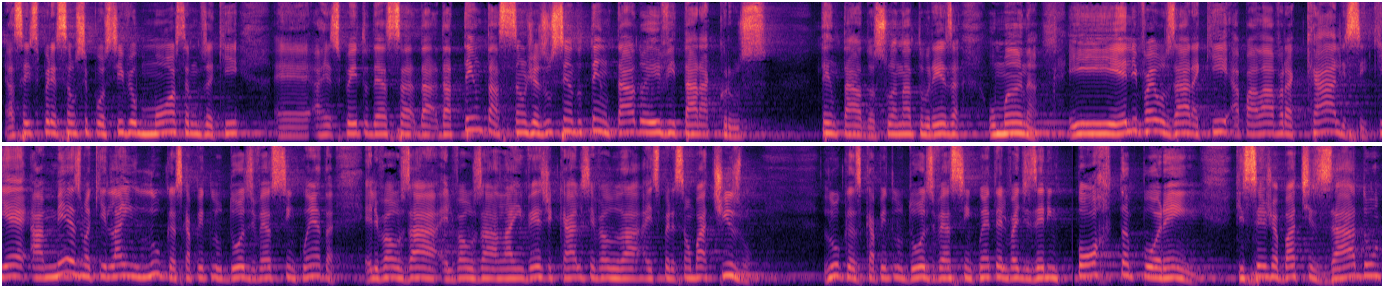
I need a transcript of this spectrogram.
Essa expressão, se possível, mostra-nos aqui é, a respeito dessa, da, da tentação, Jesus sendo tentado a evitar a cruz tentado, a sua natureza humana. E ele vai usar aqui a palavra cálice, que é a mesma que lá em Lucas, capítulo 12, verso 50, ele vai usar, ele vai usar lá em vez de cálice, ele vai usar a expressão batismo. Lucas, capítulo 12, verso 50, ele vai dizer: "Importa, porém, que seja batizado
